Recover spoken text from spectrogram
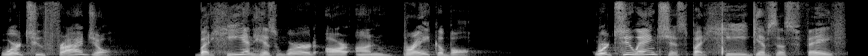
We're too fragile, but He and His word are unbreakable. We're too anxious, but He gives us faith.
